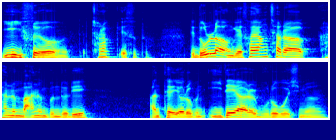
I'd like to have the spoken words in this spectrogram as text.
이게 있어요. 철학에서도. 근데 놀라운 게 서양 철학 하는 많은 분들이 한테 여러분 이데아를 물어보시면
